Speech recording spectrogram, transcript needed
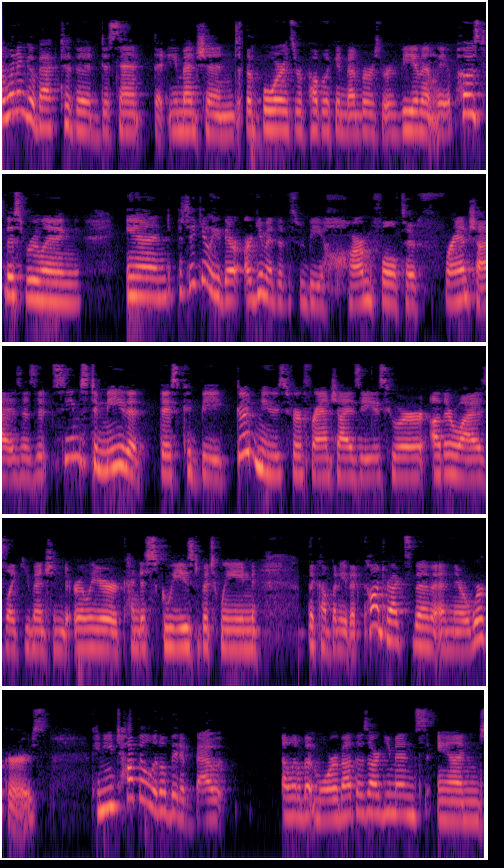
I want to go back to the dissent that you mentioned. The board's Republican members were vehemently opposed to this ruling, and particularly their argument that this would be harmful to franchises. It seems to me that this could be good news for franchisees who are otherwise, like you mentioned earlier, kind of squeezed between the company that contracts them and their workers. Can you talk a little bit about a little bit more about those arguments and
